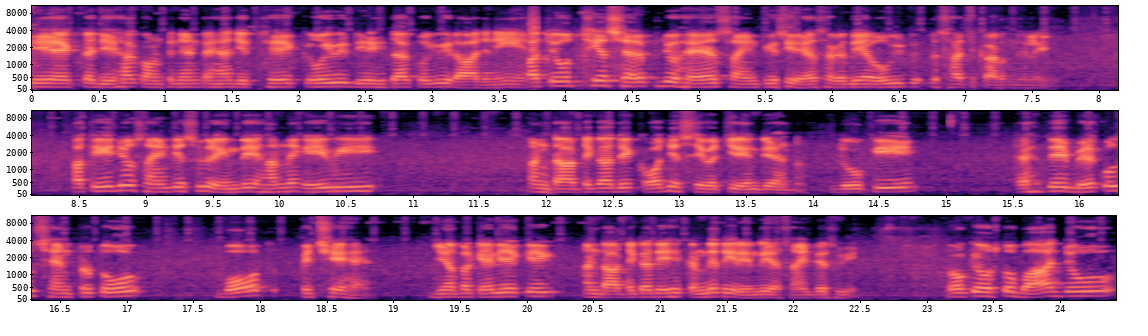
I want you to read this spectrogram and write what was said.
ਇਹ ਇੱਕ ਅਜਿਹਾ ਕੰਟੀਨੈਂਟ ਹੈ ਜਿੱਥੇ ਕੋਈ ਵੀ ਦੇਸ਼ ਦਾ ਕੋਈ ਵੀ ਰਾਜ ਨਹੀਂ ਹੈ ਅਤੇ ਉੱਥੇ ਸਿਰਫ ਜੋ ਹੈ ਸਾਇੰਟਿਸਟ ਹੀ ਰਹਿ ਸਕਦੇ ਆ, ਉਹ ਵੀ ਰਿਸਰਚ ਕਰਨ ਦੇ ਲਈ। ਅਤੇ ਇਹ ਜੋ ਸਾਇੰਟਿਸਟ ਵੀ ਰਹਿੰਦੇ ਹਨ, ਇਹ ਵੀ ਅੰਟਾਰਕਟਿਕਾ ਦੇ ਕੁਝ ਹਿੱਸੇ ਵਿੱਚ ਹੀ ਰਹਿੰਦੇ ਹਨ, ਜੋ ਕਿ ਇਸ ਦੇ ਬਿਲਕੁਲ ਸੈਂਟਰ ਤੋਂ ਬਹੁਤ ਪਿੱਛੇ ਹੈ। ਜੇ ਆਪਾਂ ਕਹਿ ਲਈਏ ਕਿ ਅੰਟਾਰਕਟਿਕਾ ਦੇ ਇਹ ਕੰਢੇ ਤੇ ਹੀ ਰਹਿੰਦੇ ਆ ਸਾਇੰਟਿਸਟ ਵੀ। ਕਿਉਂਕਿ ਉਸ ਤੋਂ ਬਾਅਦ ਜੋ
